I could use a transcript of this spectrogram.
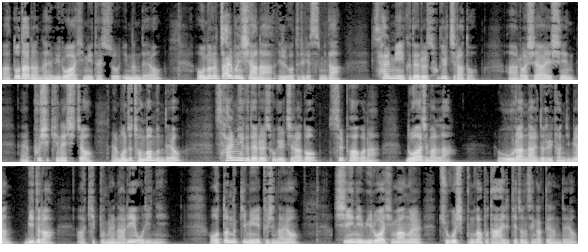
아, 또 다른 위로와 힘이 될 수 있는데요. 오늘은 짧은 시 하나 읽어드리겠습니다. 삶이 그대를 속일지라도 아, 러시아의 시인 푸시킨의 시죠. 먼저 전반부인데요. 삶이 그대를 속일지라도 슬퍼하거나 노하지 말라. 우울한 날들을 견디면 믿으라. 아, 기쁨의 날이 오리니. 어떤 느낌이 드시나요? 시인이 위로와 희망을 주고 싶은가 보다 이렇게 저는 생각되는데요.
